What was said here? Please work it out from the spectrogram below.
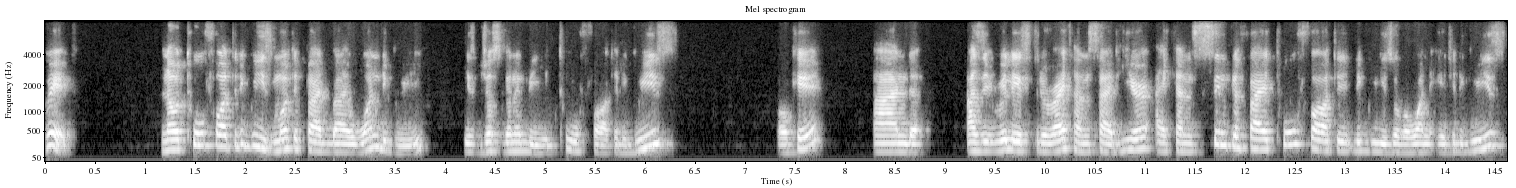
Great. Now 240 degrees multiplied by one degree is just gonna be 240 degrees, okay? And as it relates to the right-hand side here, I can simplify 240 degrees over 180 degrees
